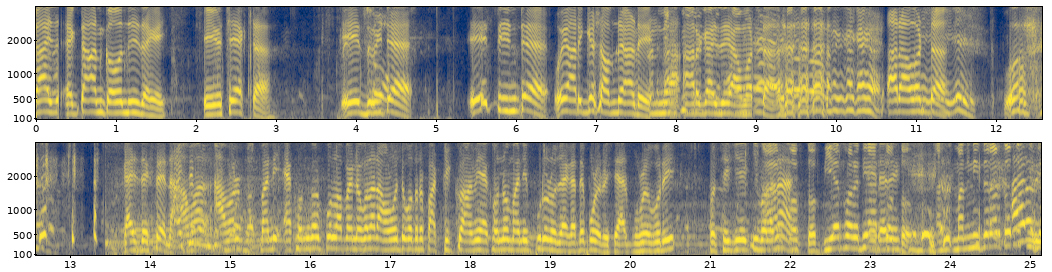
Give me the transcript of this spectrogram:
গাইস একটা আনকমন জিনিস দেখে এই হচ্ছে একটা। এই দুইটা। এই তিনটা। ওই আরেকটা সামনে আড়ে আর গাইজে আমারটা। আর আমারটা। গাইজ দেখছেন আমার আমার মানে এখনকার পোলা পাই নগল আমার মধ্যে কতটা পার্থক্য আমি এখনও মানে পুরোনো জায়গাতে পড়ে রয়েছি আর পুরোপুরি হচ্ছে গিয়ে কি বলে না বিয়ার পরে দিয়ে আর কত? মানে নিজের আর কত করে?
